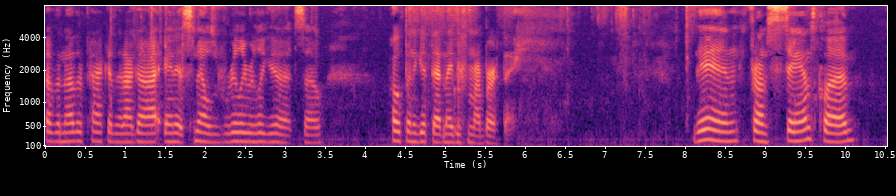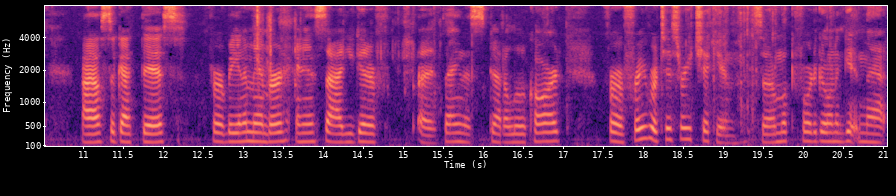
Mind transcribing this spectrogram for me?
of another packet that I got, and it smells really really good. So, hoping to get that maybe for my birthday. Then from Sam's Club, I also got this for being a member, and inside you get a, a thing that's got a little card for a free rotisserie chicken. So I'm looking forward to going and getting that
